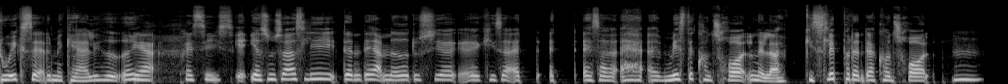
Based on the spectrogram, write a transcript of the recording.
du ikke ser det med kærlighed. Ikke? Ja, præcis. Jeg, jeg synes også lige den der med, du siger, øh, Kisa, at, at, altså, at, at miste kontrollen, eller give slip på den der kontrol, mm.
